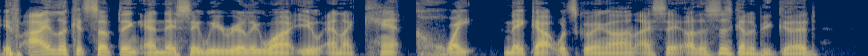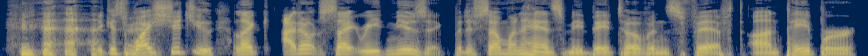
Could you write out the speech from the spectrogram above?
if I look at something and they say, we really want you, and I can't quite make out what's going on, I say, oh, this is going to be good because why should you? Like i don't sight read music but if someone hands me beethoven's fifth on paper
